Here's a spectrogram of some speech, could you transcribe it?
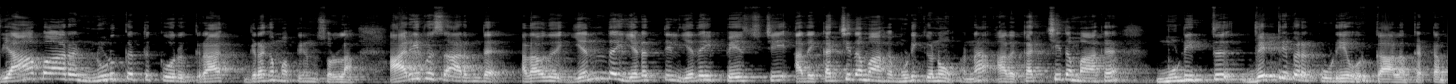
வியாபார நுணுக்கத்துக்கு ஒரு கிரா கிரகம் அப்படின்னு சொல்லலாம். அறிவு சார்ந்த அதாவது எந்த இடத்தில் எதை பேசி அதை கச்சிதமாக முடிக்கணும்னா அதை கச்சிதமாக முடித்து வெற்றி பெறக்கூடிய ஒரு காலகட்டம்.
